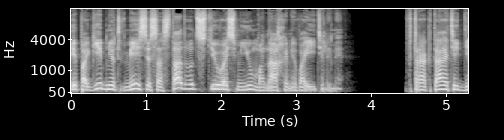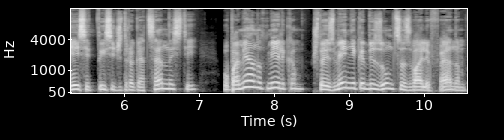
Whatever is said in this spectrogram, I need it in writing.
и погибнет вместе со 128 монахами-воителями. В трактате «10 тысяч драгоценностей» упомянут мельком, что изменника-безумца звали Феном,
